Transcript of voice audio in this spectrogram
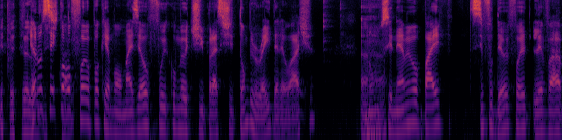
eu, eu não sei qual foi o Pokémon, mas eu fui com meu tio pra assistir Tomb Raider, eu acho. Uhum. Num cinema e meu pai se fudeu e foi levar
